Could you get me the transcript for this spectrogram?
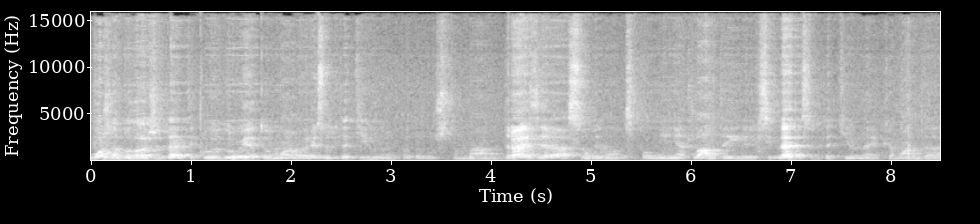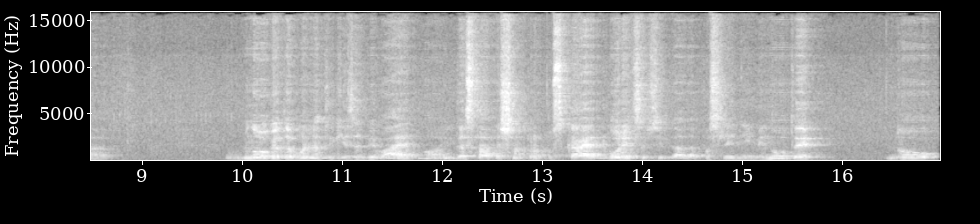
можно было ожидать такую игру, я думаю, результативную, потому что на Драйзера, особенно в исполнении Атланта, игры всегда результативная. Команда много довольно-таки забивает, но и достаточно пропускает, борется всегда до последней минуты. Ну,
